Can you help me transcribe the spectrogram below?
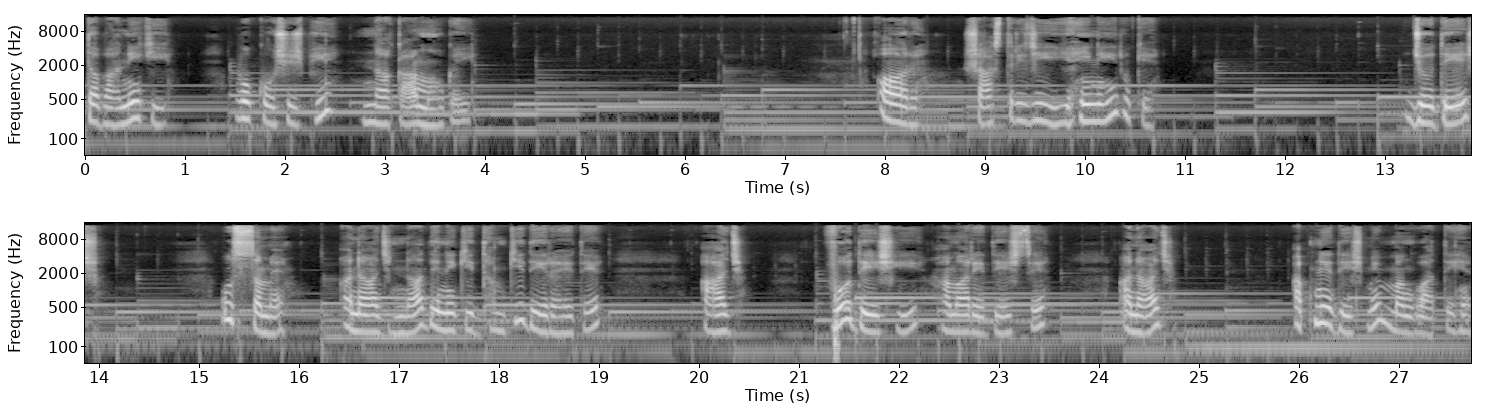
दबाने की वो कोशिश भी नाकाम हो गई। और शास्त्री जी यही नहीं रुके। जो देश उस समय अनाज ना देने की धमकी दे रहे थे, आज वो देश ही हमारे देश से अनाज अपने देश में मंगवाते हैं।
